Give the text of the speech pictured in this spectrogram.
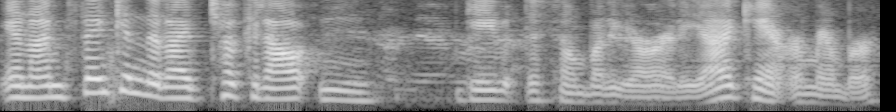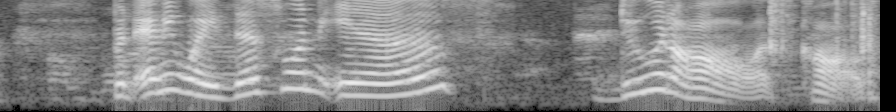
And I'm thinking that I took it out and gave it to somebody already. I can't remember. But anyway, this one is Do It All, it's called.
